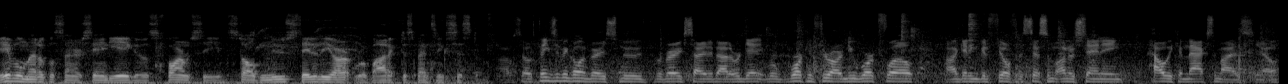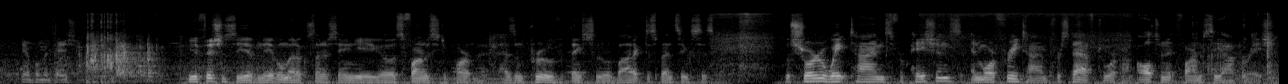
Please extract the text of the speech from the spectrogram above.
Naval Medical Center San Diego's pharmacy installed a new state-of-the-art robotic dispensing system. Uh, So things have been going very smooth. We're very excited about it. We're getting, we're working through our new workflow, uh, getting a good feel for the system, understanding how we can maximize, you know, the implementation. The efficiency of Naval Medical Center San Diego's pharmacy department has improved thanks to the robotic dispensing system. With shorter wait times for patients and more free time for staff to work on alternate pharmacy operations.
